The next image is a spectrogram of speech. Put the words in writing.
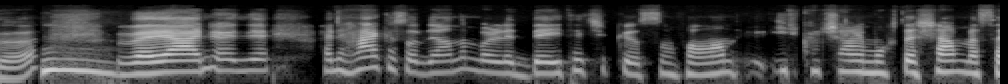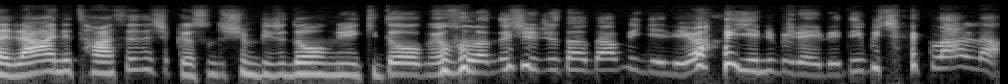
adamdı ve yani hani hani herkes o bir yandan böyle date'e çıkıyorsun falan ilk üç ay muhteşem mesela hani tatilde de çıkıyorsun düşün biri de olmuyor iki de olmuyor falan üçüncü de adam bir geliyor yeni bir evliliği bıçaklarla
